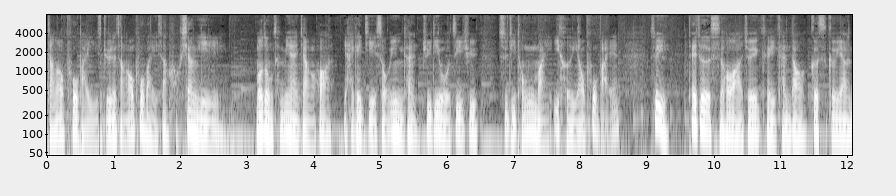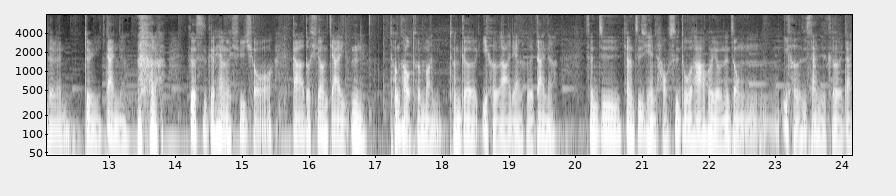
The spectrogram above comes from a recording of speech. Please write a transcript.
涨到破百以上，觉得涨到破百以上，好像也。某种层面来讲的话，也还可以接受，因为你看，GD 我自己去实体通路买一盒也要破百耶，所以在这个时候啊，就会可以看到各式各样的人对于蛋呢，各式各样的需求，大家都希望家里嗯囤好囤满，囤个一盒啊两盒蛋啊，甚至像之前好事多它会有那种一盒是三十颗的蛋，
